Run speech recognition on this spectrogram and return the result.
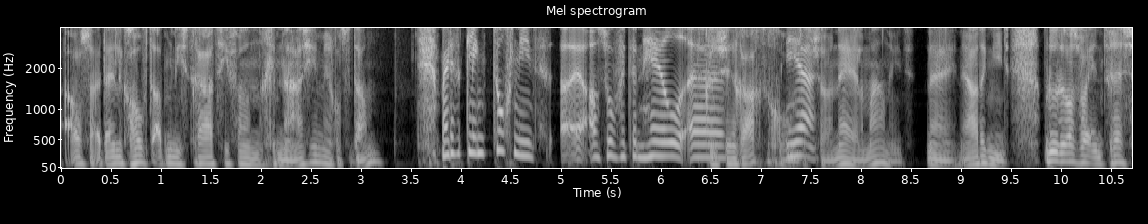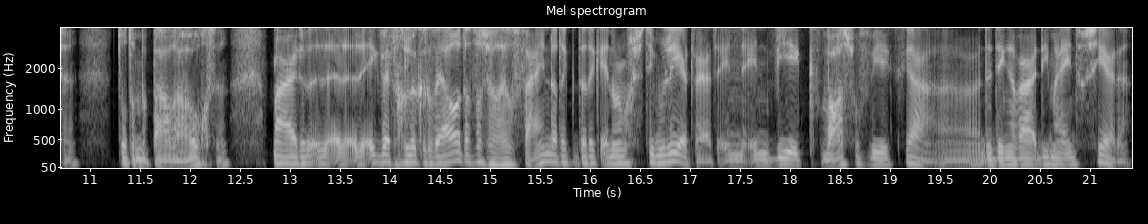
als uiteindelijk hoofdadministratie van een gymnasium in Rotterdam. Maar dit klinkt toch niet eh, alsof het een heel... eh, Kunstzinnige achtergrond ja. of zo. Nee, helemaal niet. Nee, nee, had ik niet. Ik bedoel, er was wel interesse tot een bepaalde hoogte. Maar de- de- de- ik werd gelukkig wel, dat was wel heel fijn, dat ik, dat ik enorm gestimuleerd werd in, in wie ik was of wie ik, ja, eh, de dingen waar, die mij interesseerden.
